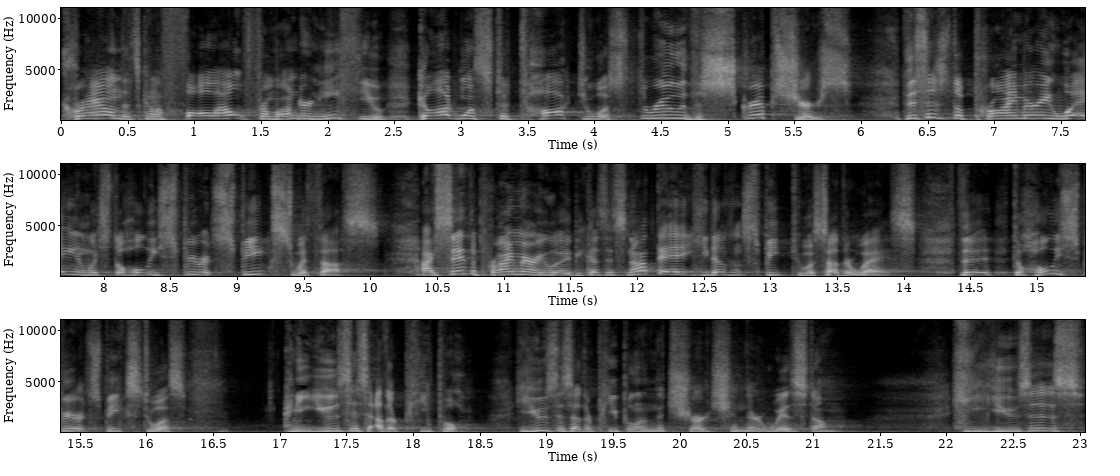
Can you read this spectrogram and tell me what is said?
ground that's going to fall out from underneath you. God wants to talk to us through the scriptures. This is the primary way in which the Holy Spirit speaks with us. I say the primary way because it's not that He doesn't speak to us other ways. The, the Holy Spirit speaks to us and He uses other people. He uses other people in the church and their wisdom. He uses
